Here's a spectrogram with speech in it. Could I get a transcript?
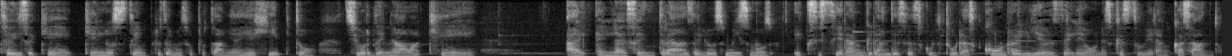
se dice que, que en los templos de Mesopotamia y Egipto se ordenaba que en las entradas de los mismos existieran grandes esculturas con relieves de leones que estuvieran cazando,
